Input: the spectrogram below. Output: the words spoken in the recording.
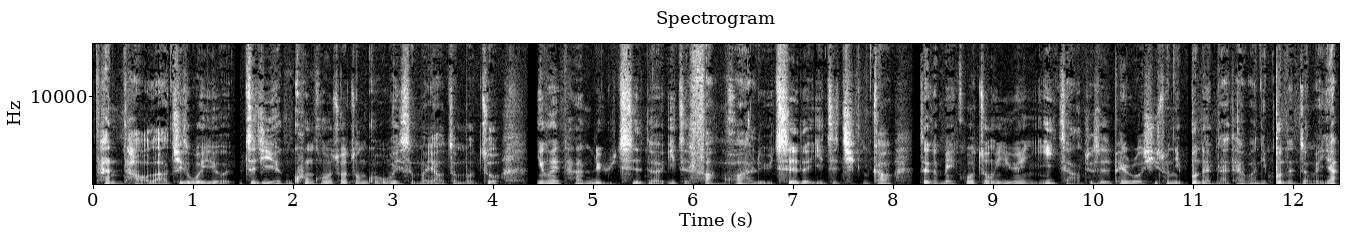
探讨啦。其实我也有自己也很困惑，说中国为什么要这么做？因为他屡次的一直放话，屡次的一直警告这个美国众议院议长，就是佩洛西说：“你不能来台湾，你不能怎么样，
